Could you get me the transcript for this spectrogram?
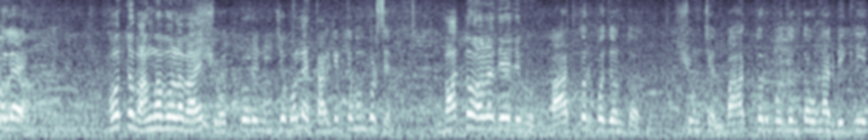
বলে? কত ভাঙবা বলে ভাই। সত্তরের নিচে বলে টার্গেট কেমন করছেন? বাধ্য হলে দিয়ে দেবো। বাহাত্তর পর্যন্ত। শুনছেন বাহাত্তর পর্যন্ত ওনার বিক্রির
